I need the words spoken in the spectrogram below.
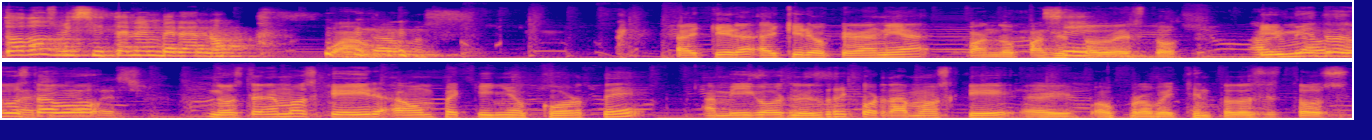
Todos visiten en verano. Wow. Hay que ir, a- hay que ir a Ucrania cuando pase Sí. todo esto. Ahorita y mientras, Gustavo, nos tenemos que ir a un pequeño corte. Amigos, les recordamos que eh, aprovechen todos estos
